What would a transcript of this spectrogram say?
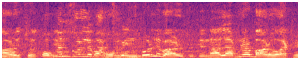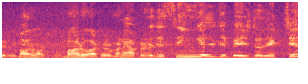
বারো ছত্রিশ। open করলে বারো ওপেন করলে বারো ছত্রিশ। নাহলে আপনার বারো আঠেরো। বারো আঠারো। বারো আঠারো। মানে আপনারা যে সিঙ্গেল যে পেজটা দেখছেন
